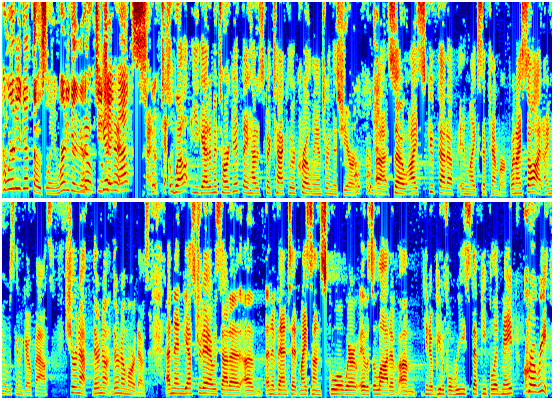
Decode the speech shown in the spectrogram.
And where do you get those, Lian? Where do you get you TJ Maxx? Uh, well, you get them at Target. They had a spectacular crow lantern this year. Oh, okay. uh, so I scooped that up in like September. When I saw it, I knew it was going to go fast. Sure enough, there are no there are no more of those. And then yesterday, I was at a, a an event at my son's school where it was a lot of um, you know beautiful wreaths that people had made. Crow wreath.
